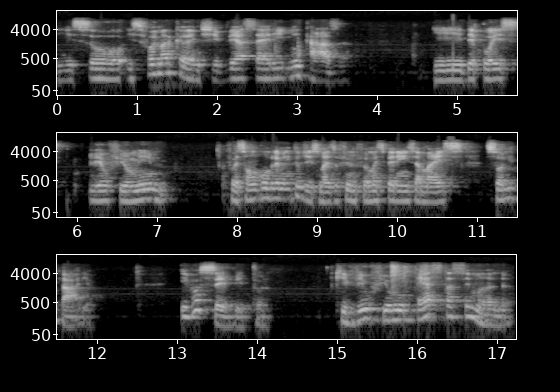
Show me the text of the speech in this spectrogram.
Isso isso foi marcante, ver a série em casa. E depois ver o filme foi só um complemento disso, mas o filme foi uma experiência mais solitária. E você, Vitor, que viu o filme esta semana?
